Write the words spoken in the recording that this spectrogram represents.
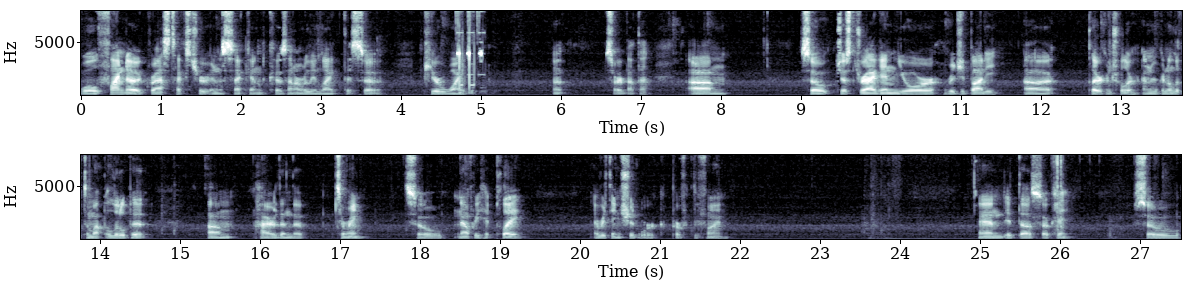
we'll find a grass texture in a second because I don't really like this uh, pure white. Oh, sorry about that. Um, so just drag in your rigid body uh, player controller and we're going to lift them up a little bit um, higher than the terrain. So now if we hit play, everything should work perfectly fine. And it does, okay. So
